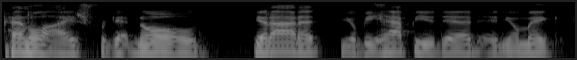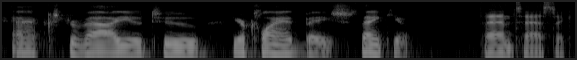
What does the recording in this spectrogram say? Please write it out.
penalized for getting old. Get on it. You'll be happy you did, and you'll make extra value to your client base. Thank you. Fantastic.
